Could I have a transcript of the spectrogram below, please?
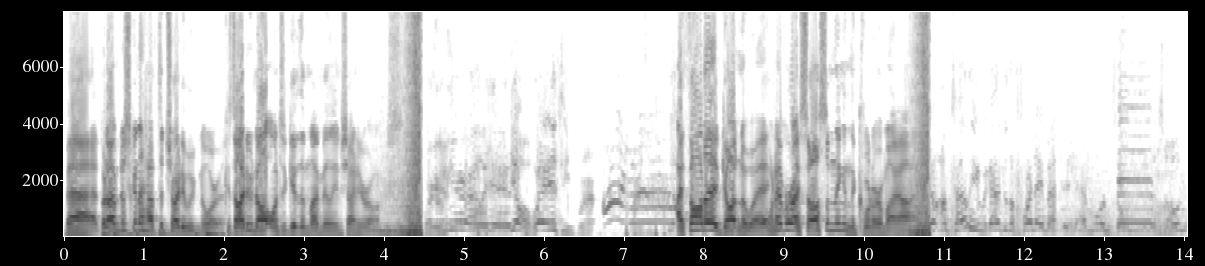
bad. But I'm just gonna have to try to ignore it. Because I do not want to give them my million shiny rocks. Come here, Elliot. Yo, where is he? Where? Where is it? I thought I had gotten away whenever I saw something in the corner of my eye. Yo, I'm telling you, we gotta do the Fortnite method. Everyone's zone in a zone.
